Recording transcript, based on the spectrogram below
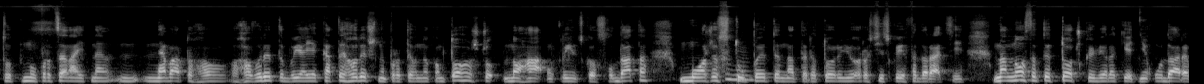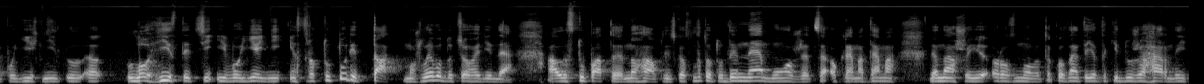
тут ну про це навіть не, не варто говорити, бо я є категоричним противником того, що нога українського солдата може ступити на територію Російської Федерації, наносити точкові ракетні удари по їхній е, логістиці і воєнній інфраструктурі. Так, можливо, до цього дійде, але ступати нога українського солдата туди не може. Це окрема тема для нашої розмови. Також, знаєте, є такий дуже гарний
